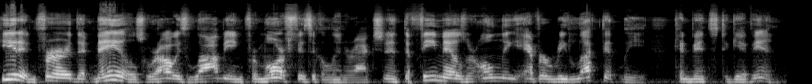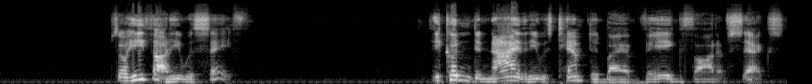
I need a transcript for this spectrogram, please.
he had inferred that males were always lobbying for more physical interaction and that the females were only ever reluctantly convinced to give in. So he thought he was safe. He couldn't deny that he was tempted by a vague thought of sex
